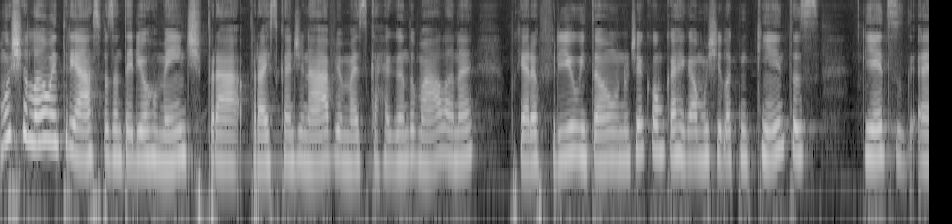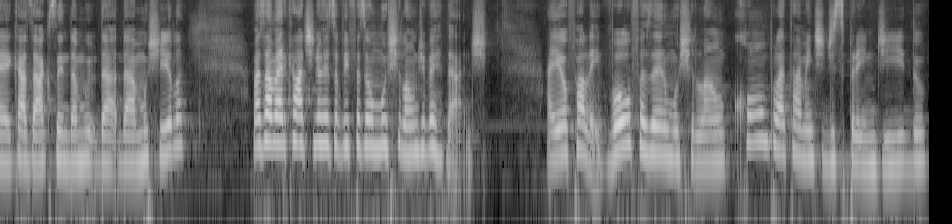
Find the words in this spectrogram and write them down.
mochilão, entre aspas, anteriormente para a Escandinávia, mas carregando mala, né? Porque era frio, então não tinha como carregar a mochila com 500, 500 é, casacos dentro da, da, da mochila. Mas na América Latina eu resolvi fazer um mochilão de verdade. Aí eu falei, vou fazer um mochilão completamente desprendido.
